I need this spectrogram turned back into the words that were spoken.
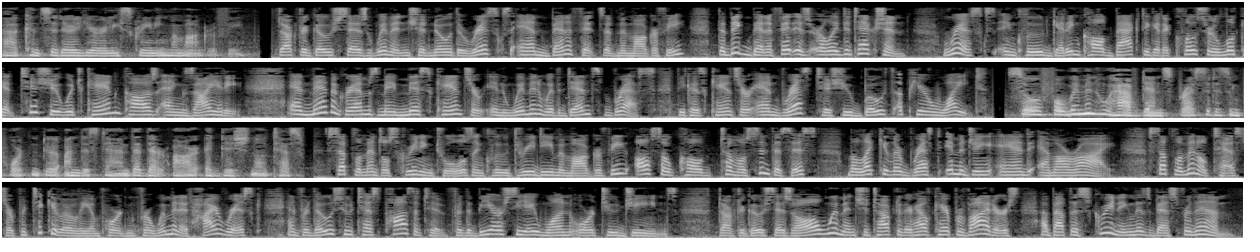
uh, consider yearly screening mammography. Dr. Ghosh says women should know the risks and benefits of mammography. The big benefit is early detection. Risks include getting called back to get a closer look at tissue which can cause anxiety. And mammograms may miss cancer in women with dense breasts because cancer and breast tissue both appear white. So for women who have dense breasts, it is important to understand that there are additional tests. Supplemental screening tools include 3D mammography, also called tomosynthesis, molecular breast imaging, and MRI. Supplemental tests are particularly important for women at high risk and for those who test positive for the BRCA1 or 2 genes. Dr. Ghosh says all women should talk to their healthcare providers about the screening that's best for them.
